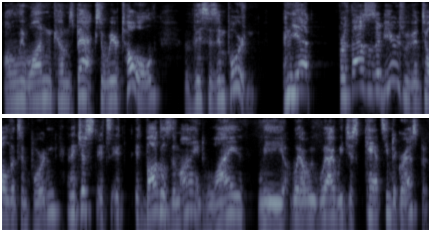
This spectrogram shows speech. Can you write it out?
only one comes back. So we're told this is important. And yet, for thousands of years we've been told it's important and it just it's it, it boggles the mind why we why we, why we just can't seem to grasp it.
